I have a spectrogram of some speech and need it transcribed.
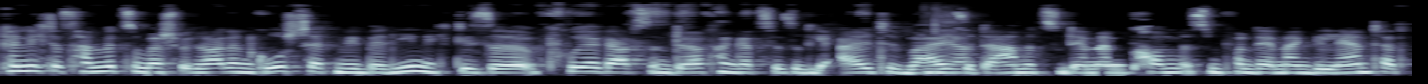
finde ich, das haben wir zum Beispiel gerade in Großstädten wie Berlin nicht. Diese, früher gab es in Dörfern gab es ja so die alte, weise ja. Dame, zu der man gekommen ist und von der man gelernt hat.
